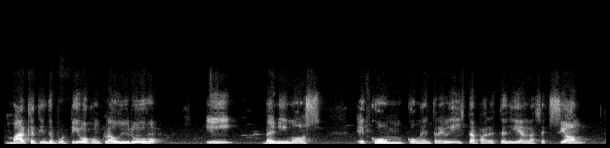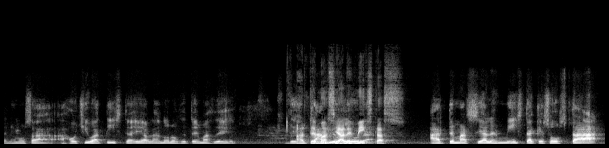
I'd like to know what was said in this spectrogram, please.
marketing deportivo con Claudio Irujo y venimos eh, con, con entrevista para este día en la sección. Tenemos a, a Jochi Batista ahí hablándonos de temas de... artes marciales mixtas. Artes marciales mixtas, que eso está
